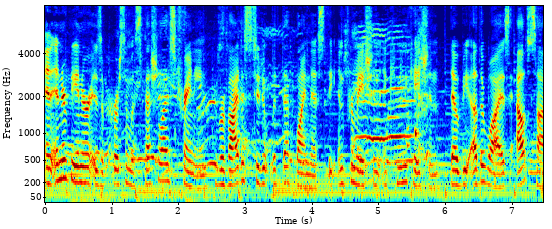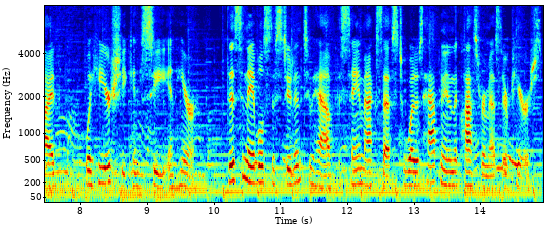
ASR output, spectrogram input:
An intervener is a person with specialized training who provide a student with deafblindness the information and communication that would be otherwise outside what he or she can see and hear. This enables the student to have the same access to what is happening in the classroom as their peers.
